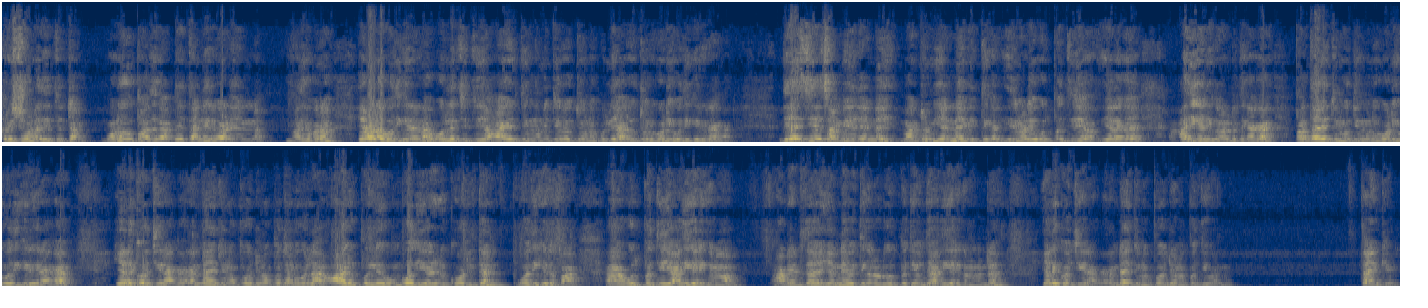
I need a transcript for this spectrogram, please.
கிருஷ்ண நதி திட்டம். உணவு பாதுகாப்பு தண்ணீர் வாடகை எண்ணம். அதுக்கப்புறம் எவ்வளோ ஒதுக்கிறாங்கன்னா ஒரு லட்சத்தி ஆயிரத்தி முந்நூற்றி இருபத்தி ஒன்று புள்ளி அறுபத்தொரு கோடி ஒதுக்கிறாங்க தேசிய சமையல் எண்ணெய் மற்றும் எண்ணெய் வித்துகள். இதனுடைய உற்பத்தி இலக அதிகரிக்கணுன்றதுக்காக பத்தாயிரத்தி நூத்தி மூணு கோடி ஒதுக்கிருக்கிறாங்க இலக்கு வச்சுக்கிறாங்க. ரெண்டாயிரத்தி முப்பத்தி முப்பத்தி ஒண்ணுக்குள்ள ஆறு புள்ளி ஒன்பது ஏழு கோடி டன் ஒதுக்கீடு ப- உற்பத்தி அதிகரிக்கணும். அப்படின்றத எண்ணெய் வித்துகளோட உற்பத்தி வந்து அதிகரிக்கணும்ன்ற இலக்கு வச்சுக்கிறாங்க. ரெண்டாயிரத்தி முப்பத்தி முப்பத்தி ஒன்று தேங்க்யூ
